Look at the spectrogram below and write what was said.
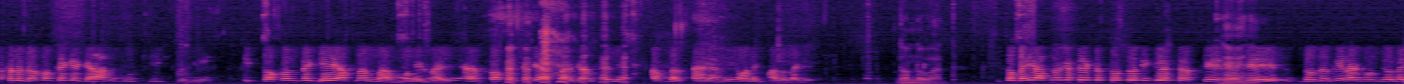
আসলে যখন থেকে গান বুঝি শুনি ঠিক তখন থেকে আপনার নাম মনির ভাই। হ্যাঁ তখন থেকে আপনার গান শুনি আপনার ফ্যান আমি অনেক ভালো লাগে। ধন্যবাদ। তো ভাই আপনার কাছে একটা ছোট রিকোয়েস্ট আছে হ্যাঁ, যে দোদকের আগুন জ্বলে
